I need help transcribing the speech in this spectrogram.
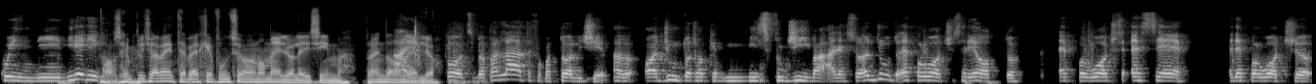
Quindi direi di No, semplicemente perché funzionano meglio le eSIM, prendono Ah, meglio. AirPods abbiamo parlato, F14 eh, ho aggiunto ciò che mi sfuggiva, adesso l'ho aggiunto, Apple Watch Serie 8, Apple Watch SE ed Apple Watch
